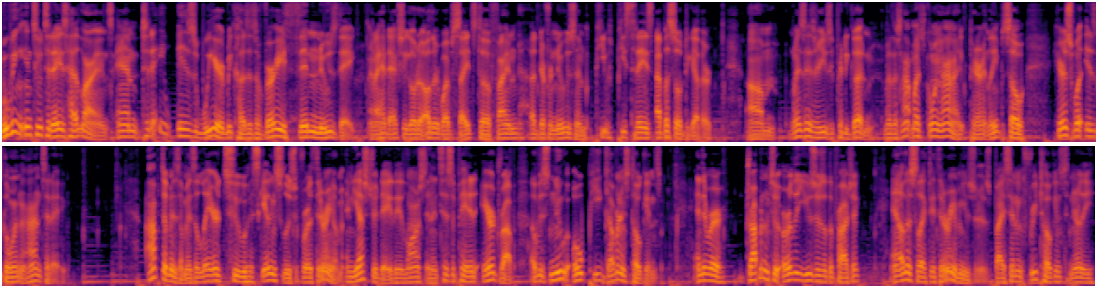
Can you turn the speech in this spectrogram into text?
Moving into today's headlines, and today is weird because it's a very thin news day, and I had to actually go to other websites to find a different news and piece today's episode together. Um, Wednesdays are usually pretty good, but there's not much going on apparently. So here's what is going on today. Optimism is a layer 2 scaling solution for Ethereum, and yesterday they launched an anticipated airdrop of its new OP governance tokens. And they were dropping them to early users of the project and other select Ethereum users by sending free tokens to nearly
